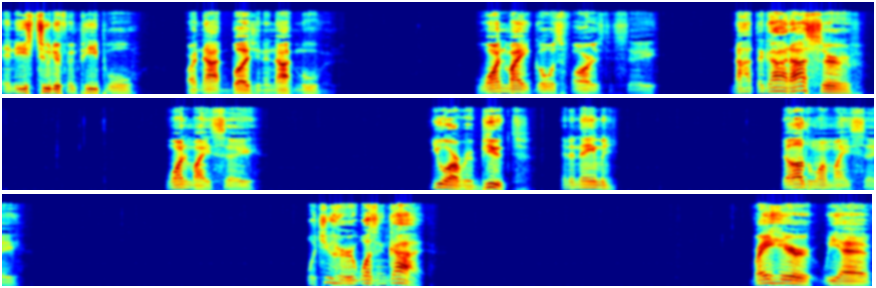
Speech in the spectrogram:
And these two different people are not budging and not moving. One might go as far as to say, not the God I serve. One might say, you are rebuked in the name of. The other one might say, what you heard wasn't God. Right here, we have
